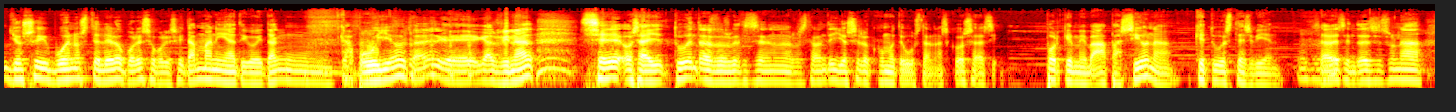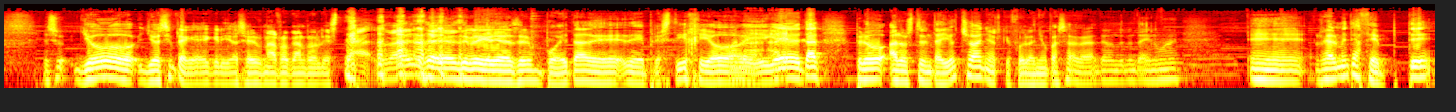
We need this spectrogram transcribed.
yo soy buen hostelero por eso, porque soy tan maniático y tan capullo, ¿sabes? Que, que al final sé, o sea, tú entras dos veces en el restaurante y yo sé lo, cómo te gustan las cosas, porque me apasiona que tú estés bien, ¿sabes? Entonces es una eso, yo, yo siempre he querido ser una rock and roll star, ¿sabes? O sea, yo siempre he querido ser un poeta de, de prestigio Bueno, y eh, tal. Pero a los 38 años, que fue el año pasado, ahora tengo 39, eh, realmente acepté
